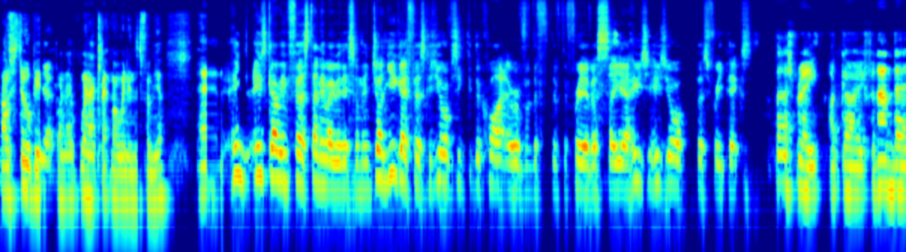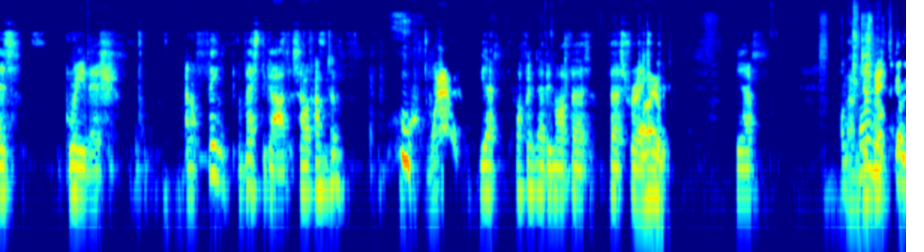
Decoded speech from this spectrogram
I'll still be Yeah. when I when I collect my winnings from you. Um, Who's, who's going first anyway with this one? Then, John, you go first because you're obviously the quieter of the, the, the three of us. So yeah, who's who's your first three picks? first three, I'd go Fernandes, Grealish, and I think Vestergaard at Southampton. whew, Wow. Yeah, I think that'd be my first first three. wild. Yeah, I'm I'm trying not make- to go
